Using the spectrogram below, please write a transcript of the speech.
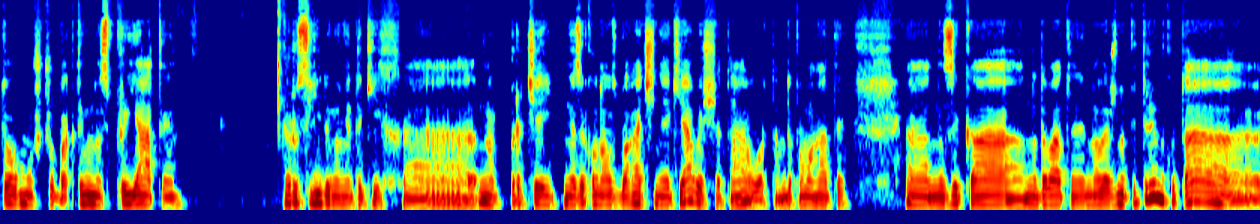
тому, щоб активно сприяти розслідуванню таких е, ну, речей незаконного збагачення, як явище, та от там допомагати е, НАЗК надавати належну підтримку, та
